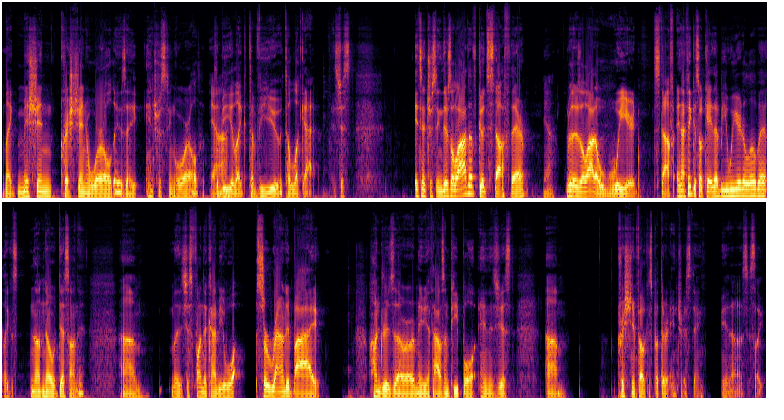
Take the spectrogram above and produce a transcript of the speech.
like mission Christian world is a interesting world to be like to view to look at. It's just it's interesting. There's a lot of good stuff there, yeah, but there's a lot of weird stuff, and I think it's okay to be weird a little bit. Like it's no no diss on it, um, but it's just fun to kind of be wa- surrounded by hundreds or maybe a thousand people, and it's just um, Christian focused, but they're interesting. You know, it's just like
